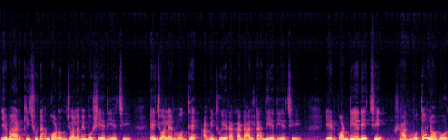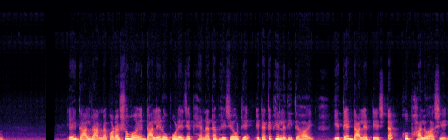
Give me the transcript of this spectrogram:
এবার কিছুটা গরম জল আমি বসিয়ে দিয়েছি। এই জলের মধ্যে আমি ধুয়ে রাখা ডালটা দিয়ে দিয়েছি। এরপর দিয়ে দিচ্ছি স্বাদ মতো লবণ। এই ডাল রান্না করার সময় ডালের ওপরে যে ফেনাটা ভেসে ওঠে, এটাকে ফেলে দিতে হয়। এতে ডালের টেস্টটা খুব ভালো আসে।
